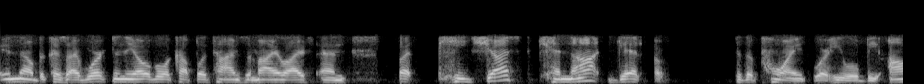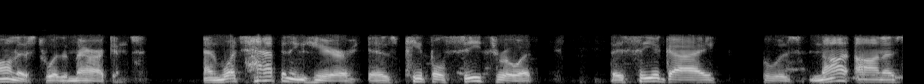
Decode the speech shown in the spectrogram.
you know because I've worked in the Oval a couple of times in my life, and but he just cannot get to the point where he will be honest with Americans. And what's happening here is people see through it. They see a guy who is not honest,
